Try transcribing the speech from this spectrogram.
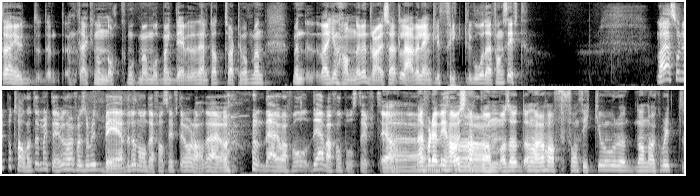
det er jo det, er ikke noe nok mot, mot McDavid i det hele tatt, tvert imot. Men, men verken han eller Drycytle er vel egentlig fryktelig gode defensivt. Nei, jeg så litt på tallene til McDavid. Har faktisk blitt bedre nå defensivt i år, da. Det er jo, det er jo i, hvert fall, det er i hvert fall positivt. Ja. Nei, for det, vi har jo snakka om altså, han, har jo, han fikk jo Han har ikke blitt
